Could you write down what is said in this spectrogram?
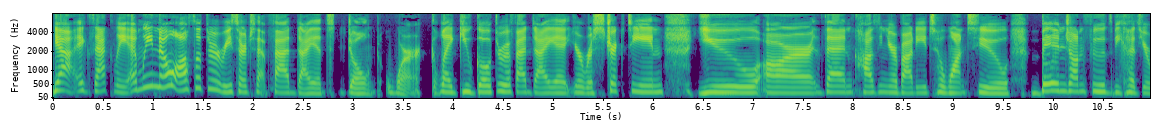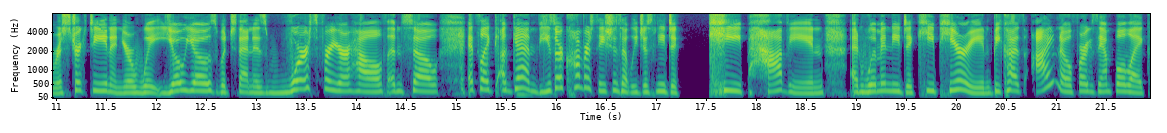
Yeah, exactly. And we know also through research that fad diets don't work. Like you go through a fad diet, you're restricting, you are then causing your body to want to binge on foods because you're restricting and your weight yo yos, which then is worse for your health. And so it's like, again, these are conversations that we just need to keep having and women need to keep hearing because I know, for example, like,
